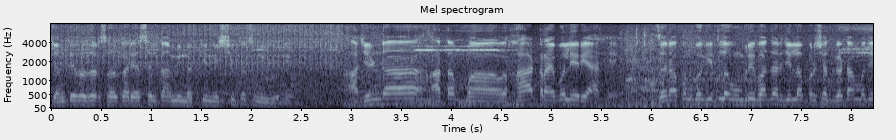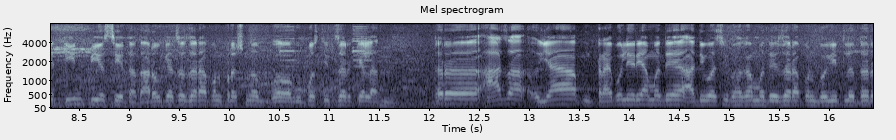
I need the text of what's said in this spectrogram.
जनतेचं जर सहकार्य असेल तर आम्ही नक्की निश्चितच निवडून येऊ. अजेंडा आता हा ट्रायबल एरिया आहे. जर आपण बघितलं उमरी बाजार जिल्हा परिषद गटामध्ये तीन पी एस सी येतात. आरोग्याचा जर आपण प्रश्न उपस्थित जर केला तर आज या ट्रायबल एरियामध्ये आदिवासी भागामध्ये जर आपण बघितलं तर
